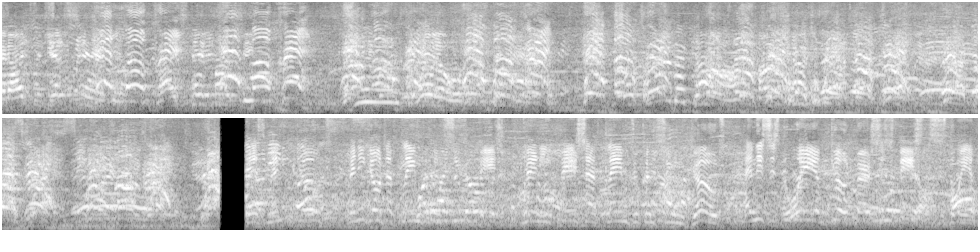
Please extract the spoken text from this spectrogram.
and I suggest to him, I stand mercy, you will stand before the God of judgment. Yes, many goats, many goats have claimed to consume fish, many fish have claimed to consume goats, and this is the way of goat versus fish. This is the way of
